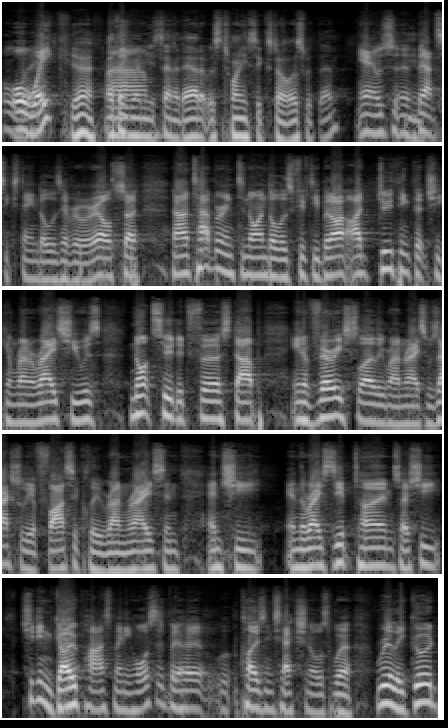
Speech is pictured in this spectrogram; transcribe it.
all, all week. week. Yeah, I think um, when you sent it out, it was twenty six dollars with them. Yeah, it was mm. about sixteen dollars everywhere else. So uh, tab her into nine dollars fifty. But I, I, do think that she can run a race. She was not suited first up in a very slowly run race. It was actually a farcically run race, and and she and the race zipped home. So she, she didn't go past many horses, but her closing sectionals were really good.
